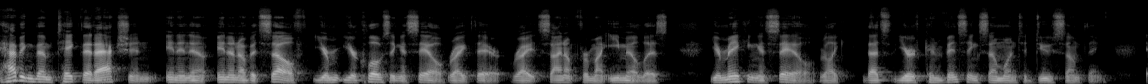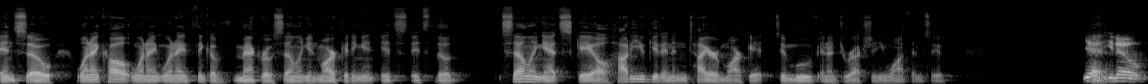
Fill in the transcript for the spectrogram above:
having them take that action in and in and of itself, you're you're closing a sale right there, right? Sign up for my email list you're making a sale like that's you're convincing someone to do something and so when i call when i when i think of macro selling and marketing it's it's the selling at scale how do you get an entire market to move in a direction you want them to yeah, yeah. you know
